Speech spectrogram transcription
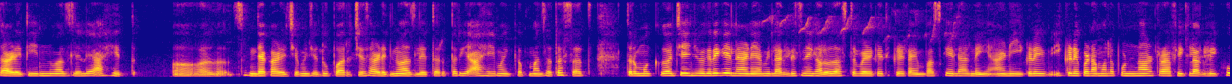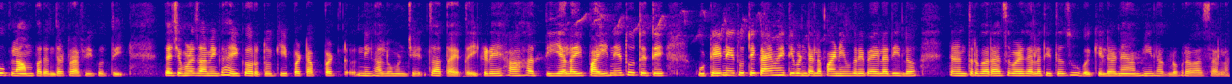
साडेतीन वाजलेले आहेत. संध्याकाळचे म्हणजे दुपारचे साडेतीन वाजले तर तरी आहे मेकअप माझा तसाच. तर मग चेंज वगैरे केला आणि आम्ही लागलीच निघालो जास्त वेळ काही तिकडे टाईमपास केला नाही. आणि इकडे इकडे पण आम्हाला पुन्हा ट्रॅफिक लागली. खूप लांबपर्यंत ट्रॅफिक होती. त्याच्यामुळेच आम्ही घाई करतो की पटापट निघालो म्हणजे जाता येतं. इकडे हा हत्ती यालाही पायी नेत होते ते. कुठे नेत होते काय माहिती पण त्याला पाणी वगैरे प्यायला दिलं. त्यानंतर बराच वेळ त्याला तिथंच उभं केलं आणि आम्ही लागलो प्रवासाला.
